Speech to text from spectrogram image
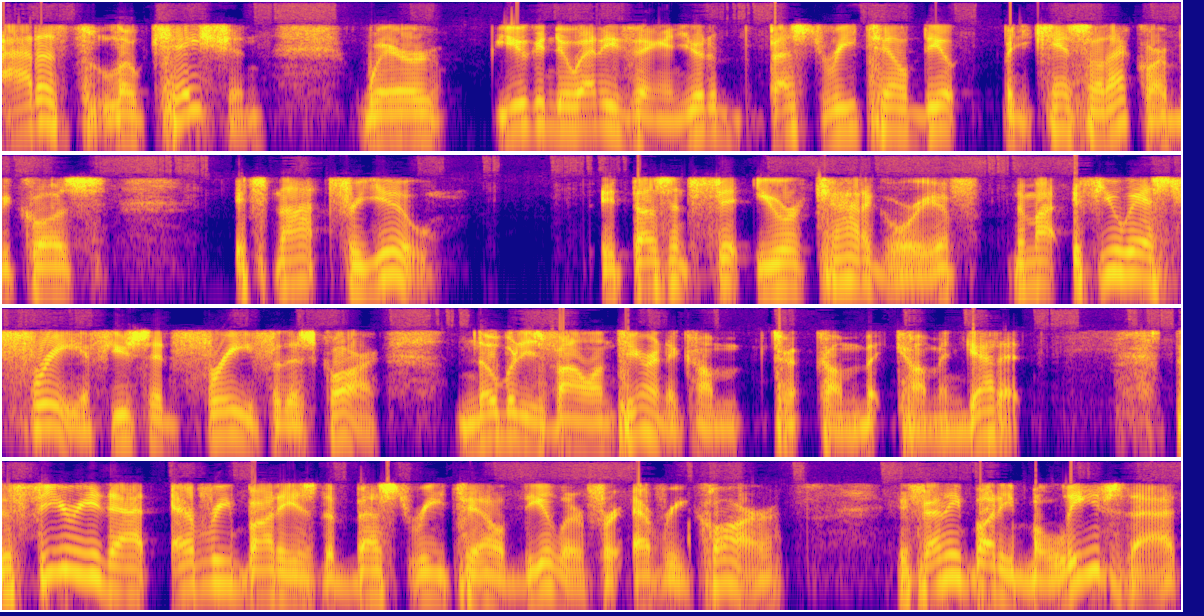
at a location where you can do anything and you're the best retail deal, but you can't sell that car because it's not for you. It doesn't fit your category. If if you asked free, if you said free for this car, nobody's volunteering to come to come come and get it. The theory that everybody is the best retail dealer for every car, if anybody believes that,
